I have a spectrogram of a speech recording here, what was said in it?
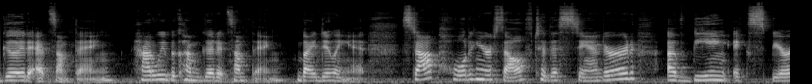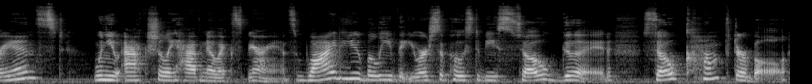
good at something, how do we become good at something? By doing it. Stop holding yourself to the standard of being experienced when you actually have no experience? Why do you believe that you are supposed to be so good, so comfortable,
